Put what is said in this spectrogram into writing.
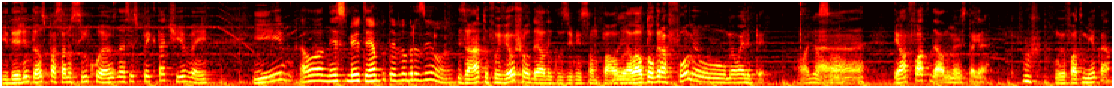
E desde então se passaram cinco anos nessa expectativa aí. E Ela, nesse meio tempo, teve no Brasil, né? Exato, fui ver o show dela, inclusive, em São Paulo. Ela autografou meu, meu LP. Olha só. Tem uma foto dela no meu Instagram. Uma foto minha com ela.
